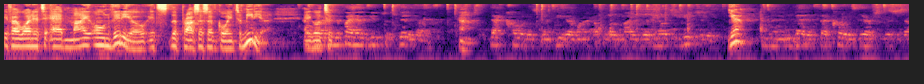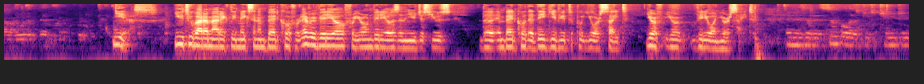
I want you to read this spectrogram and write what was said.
If I wanted to add my own video, it's the process of going to media. I go to, If I had a YouTube video, Uh-huh. That code is gonna be there when I upload my video to YouTube, yeah, and then embed it, that code is there, so this is how I would embed my video. yes. YouTube automatically makes an embed code for every video, for your own videos, and then you just use the embed code that they give you to put your site, your, your video on your site. And is it as simple as just changing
